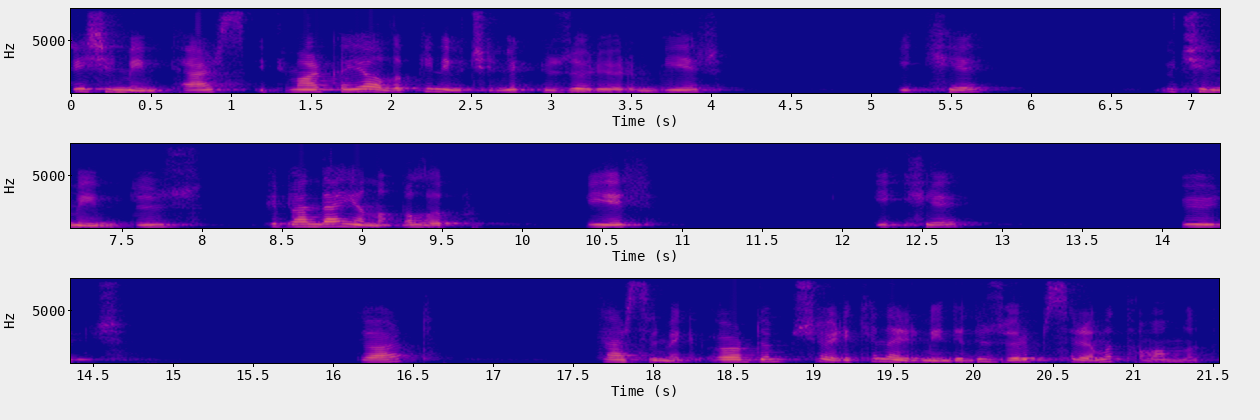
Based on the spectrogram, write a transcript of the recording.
5 ilmeğim ters, ipimi arkaya alıp yine 3 ilmek düz örüyorum. 1 2 3 ilmeğim düz. İpi benden yana alıp 1 2 3 4 ters ilmek ördüm. Şöyle kenar ilmeğini de düz örüp sıramı tamamladım.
